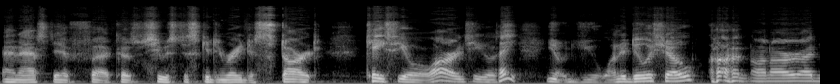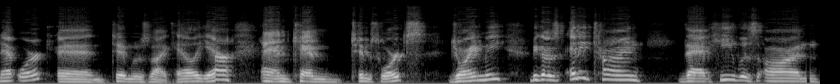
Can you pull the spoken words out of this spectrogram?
and asked if because she was just getting ready to start. KCOR, and she goes, "Hey, you know, do you want to do a show on on our network?" And Tim was like, "Hell yeah!" And can Tim Swartz join me? Because anytime that he was on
